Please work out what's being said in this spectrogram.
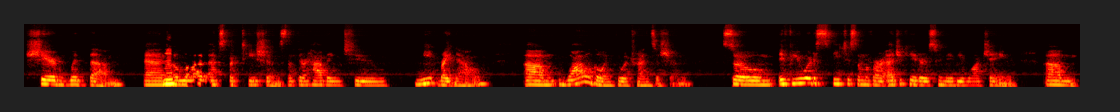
shared with them and mm-hmm. a lot of expectations that they're having to meet right now um, while going through a transition. So, if you were to speak to some of our educators who may be watching, um,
